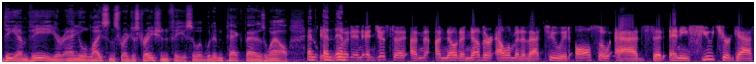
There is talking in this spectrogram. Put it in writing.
DMV, your annual license registration fee. So it would impact that as well. And, it and, would, and, and, just a, a, a note, another element of that, too, it also adds that any future gas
